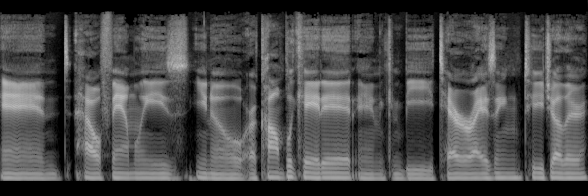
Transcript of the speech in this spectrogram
and how families you know are complicated and can be terrorizing to each other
